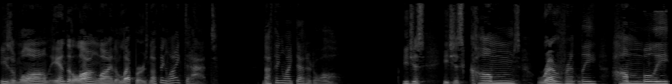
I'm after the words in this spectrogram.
he's along the end of a long line of lepers. Nothing like that. Nothing like that at all. He just, he just comes reverently, humbly,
